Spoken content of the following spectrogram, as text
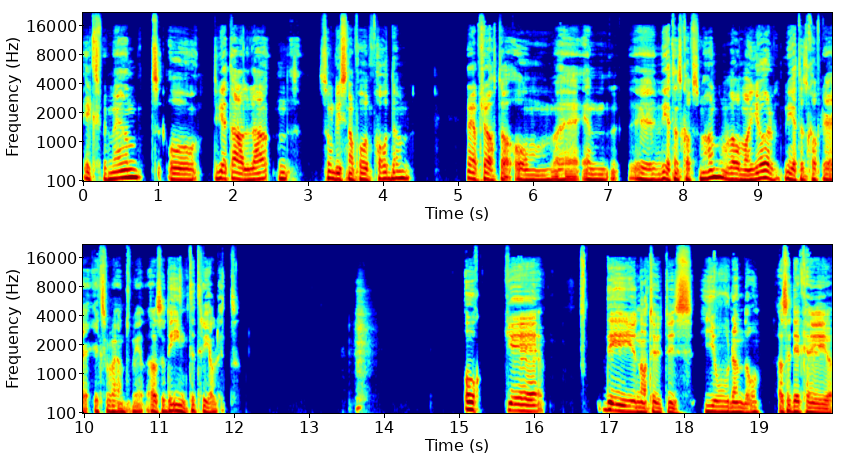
experiment och det vet alla som lyssnar på podden när jag pratar om eh, en eh, vetenskapsman, vad man gör vetenskapliga experiment med. Alltså det är inte trevligt. Och eh, det är ju naturligtvis jorden då. Alltså det kan jag ju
